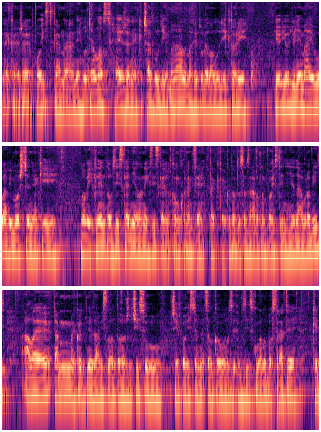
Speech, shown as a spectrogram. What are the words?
nejaká že poistka na nehnuteľnosť, hej, že nejaká časť ľudí ju má, ale máte tu veľa ľudí, ktorí ju, ju, ju nemajú a vy môžete nejaký nových klientov získať, nie len ich získať od konkurencie. Tak ako toto sa v zdravotnom poistení nedá urobiť, ale tam ako nezávisle od toho, že či sú, či je poisťovňa celkovo v zisku alebo v strate, keď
